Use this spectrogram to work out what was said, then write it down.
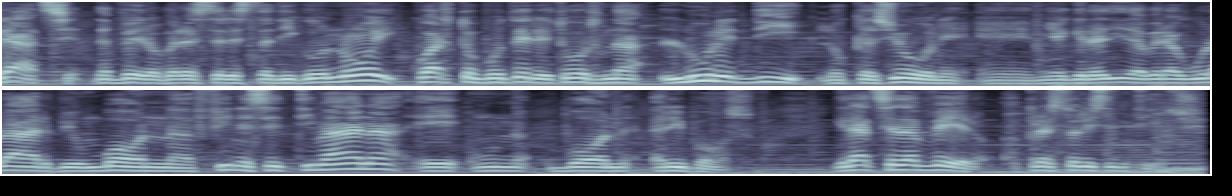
Grazie davvero per essere stati con noi. Quarto Potere torna lunedì, l'occasione eh, mi è gradita per augurarvi un buon fine settimana e un buon riposo. Grazie davvero, a presto risentirci.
